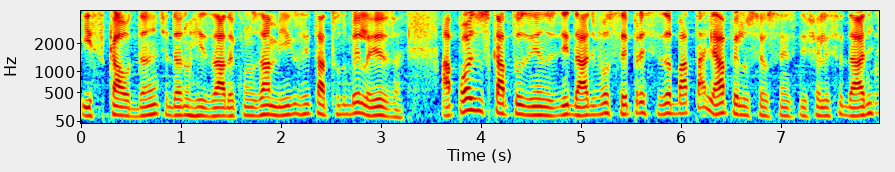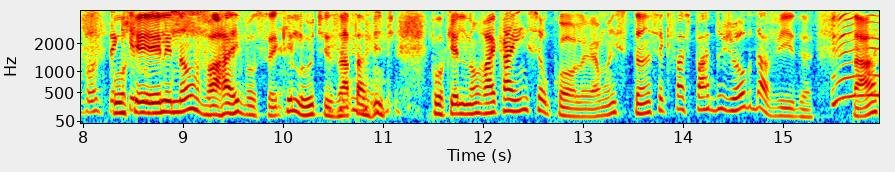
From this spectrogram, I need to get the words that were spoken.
escaldante, dando risada com os amigos e está tudo beleza. Após os 14 anos de idade, você precisa batalhar pelo seu senso de felicidade, você porque ele não vai, você que lute, exatamente, porque ele não vai cair em seu colo. É uma instância que faz parte do jogo da vida, tá? hum, tá?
